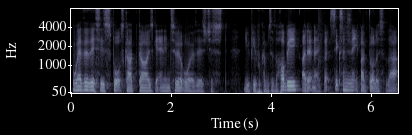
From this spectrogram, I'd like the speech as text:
whether this is sports card guys getting into it or if there's just new people come to the hobby, I don't know. But six hundred eighty five dollars for that,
